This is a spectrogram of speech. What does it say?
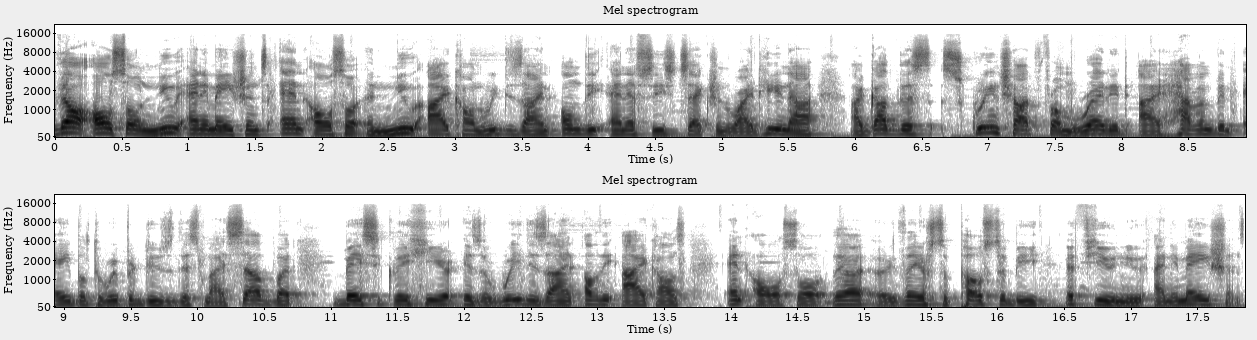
There are also new animations and also a new icon redesign on the NFC section right here. Now, I got this screenshot from Reddit. I haven't been able to reproduce this myself, but basically here is a redesign of the icons and also there, there are supposed to be a few new animations.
